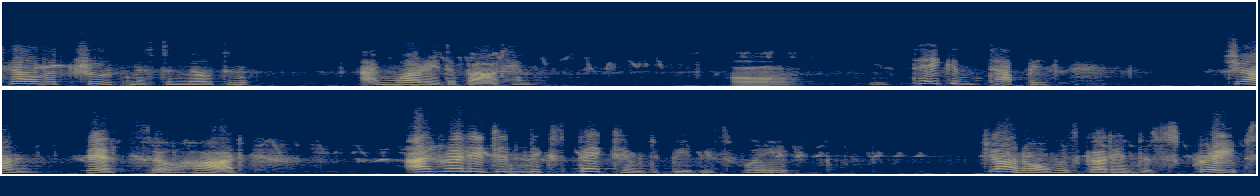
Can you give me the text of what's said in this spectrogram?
Tell the truth, Mr. Milton. I'm worried about him. Oh? He's taken Tuppy's. John's death so hard. I really didn't expect him to be this way. John always got into scrapes,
